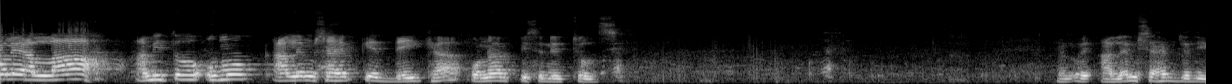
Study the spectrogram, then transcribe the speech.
বলে, আল্লাহ, আমি তো অমুক আলেম সাহেবকে দেখা ওনার পিছনে চলছি। ওই আলেম সাহেব যদি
